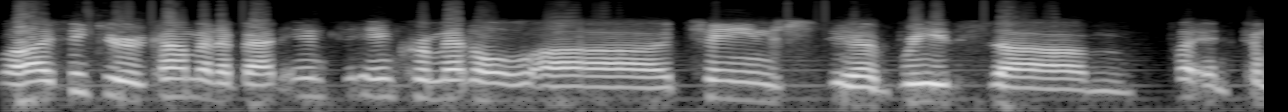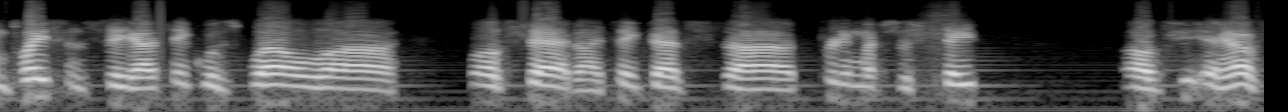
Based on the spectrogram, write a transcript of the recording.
Well, I think your comment about in- incremental uh, change uh, breeds um, complacency. I think was well uh, well said. I think that's uh, pretty much the state of of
